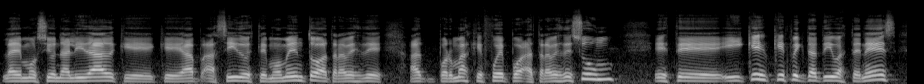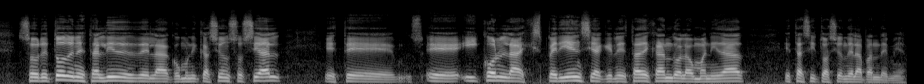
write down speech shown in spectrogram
la emocionalidad que, que ha, sido este momento a través de, por más que fue a través de Zoom. Este, ¿Y qué, qué expectativas tenés, sobre todo en estas líderes de la comunicación social? Este, eh, y con la experiencia que le está dejando a la humanidad esta situación de la pandemia.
